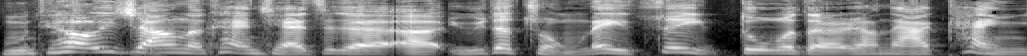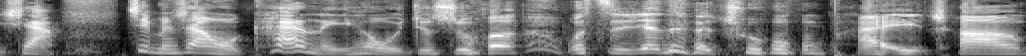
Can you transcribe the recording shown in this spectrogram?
我们挑一张呢，看起来这个呃鱼的种类最多的，让大家看一下。基本上我看了以后，我就说我只认得出白鲳。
